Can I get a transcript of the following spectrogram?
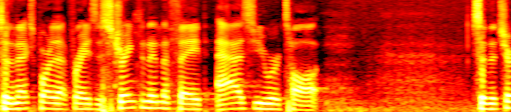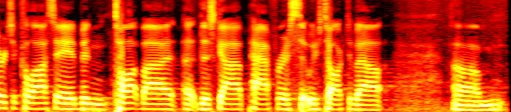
So the next part of that phrase is strengthened in the faith as you were taught. So the church at Colossae had been taught by uh, this guy Epaphras that we've talked about. Um,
